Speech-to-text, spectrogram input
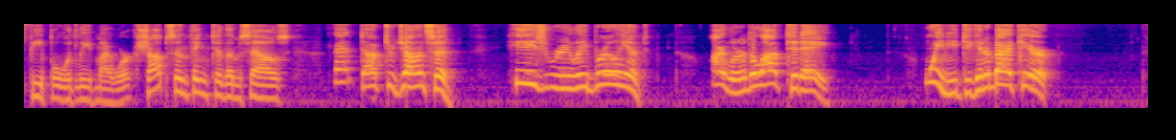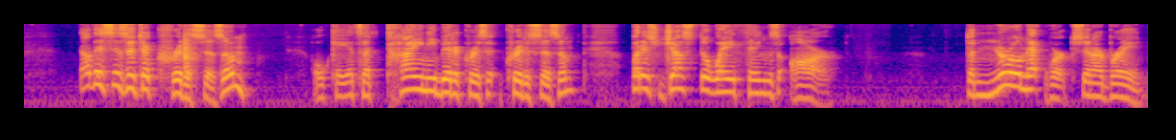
people would leave my workshops and think to themselves, that Dr. Johnson, he's really brilliant. I learned a lot today. We need to get him back here. Now, this isn't a criticism. Okay, it's a tiny bit of criticism, but it's just the way things are. The neural networks in our brain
